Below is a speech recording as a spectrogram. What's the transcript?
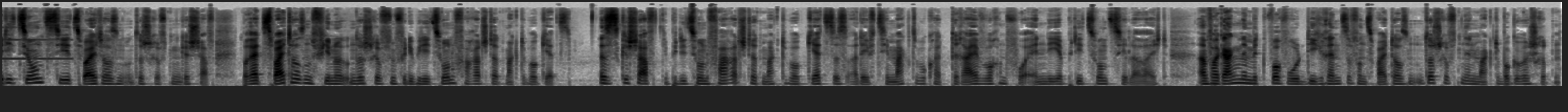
Petitionsziel 2000 Unterschriften geschafft. Bereits 2400 Unterschriften für die Petition Fahrradstadt Magdeburg jetzt. Es ist geschafft. Die Petition Fahrradstadt Magdeburg jetzt des ADFC Magdeburg hat drei Wochen vor Ende ihr Petitionsziel erreicht. Am vergangenen Mittwoch wurde die Grenze von 2000 Unterschriften in Magdeburg überschritten.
